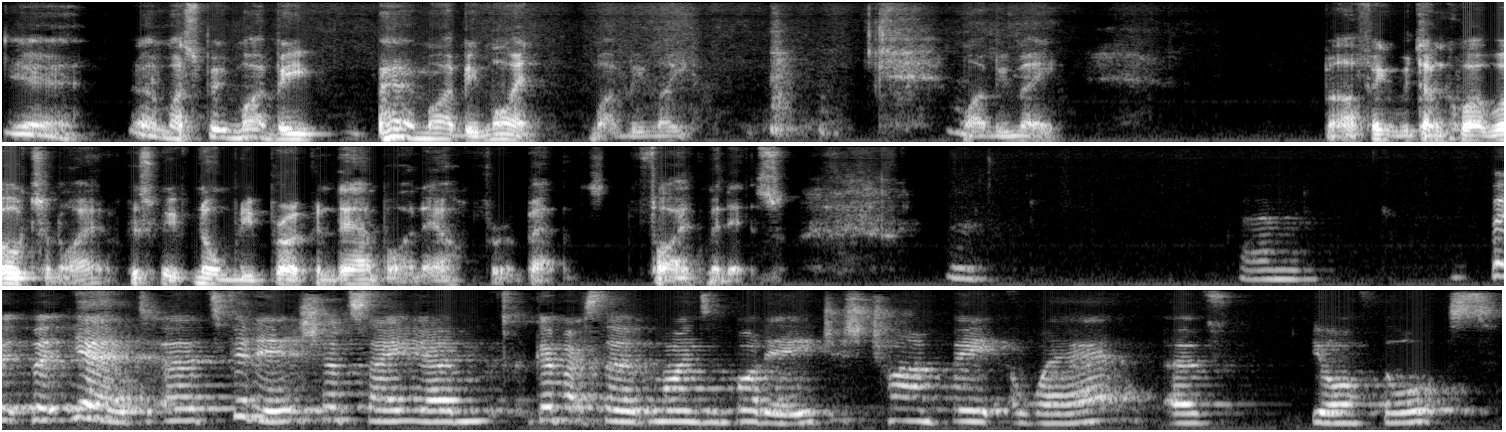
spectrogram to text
Yeah, that must be, might be, might be mine, might be me, might be me. But I think we've done quite well tonight because we've normally broken down by now for about five minutes. Um, but but yeah, uh, to finish, I'd say um, go back to the mind and body. Just try and be aware of your thoughts.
